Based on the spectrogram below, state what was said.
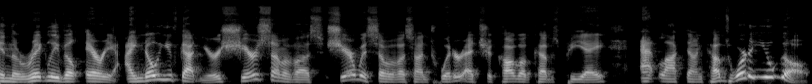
in the Wrigleyville area. I know you've got yours. Share some of us, share with some of us on Twitter at Chicago Cubs PA, at Locked On Cubs. Where do you go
